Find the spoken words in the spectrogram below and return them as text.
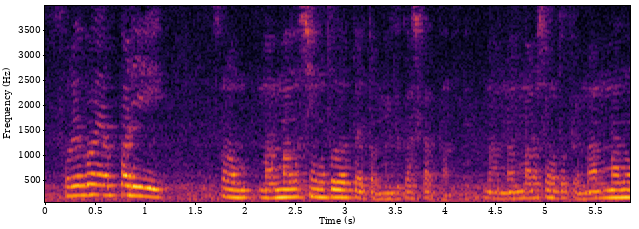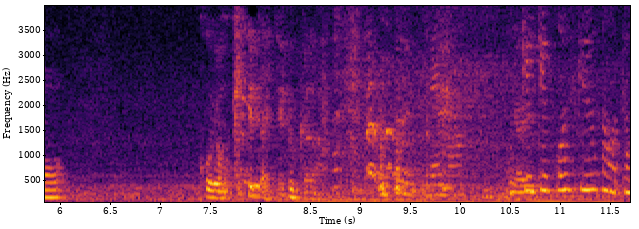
それはやっぱりそのまんまの仕事だとやっぱ難しかったんですね、まあ、まんまの仕事っていうかまんまの雇用形態というか。そうですね。まあや大きい結婚式場さんはた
